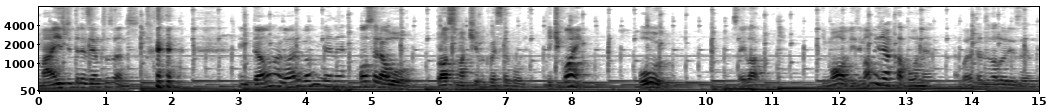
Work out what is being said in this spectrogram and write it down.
mais de 300 anos. Então agora vamos ver, né? Qual será o próximo ativo que vai ser bolha? Bitcoin? Ouro? Sei lá. Imóveis? Imóveis já acabou, né? Agora tá desvalorizando.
